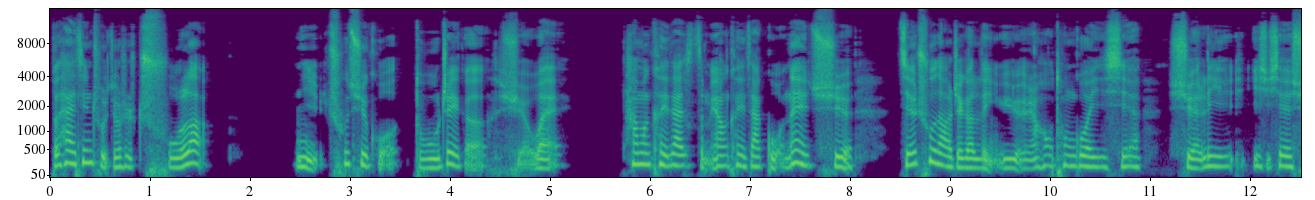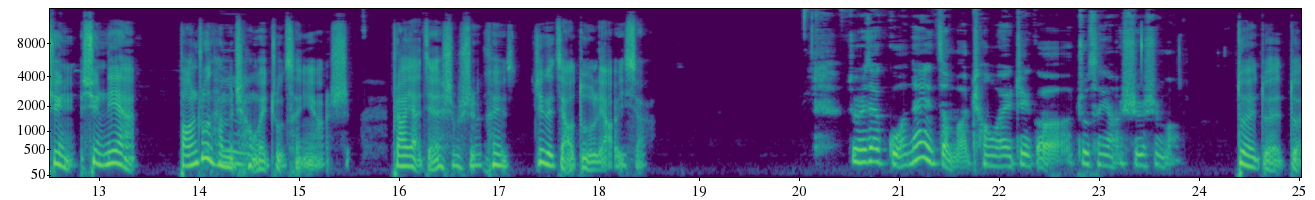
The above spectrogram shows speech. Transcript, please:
不太清楚，就是除了你出去国读这个学位。他们可以在怎么样？可以在国内去接触到这个领域，然后通过一些学历、一些训训练，帮助他们成为注册营养师。不知道雅洁是不是可以这个角度聊一下？就是在国内怎么成为这个注册营养师是吗？对对对。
